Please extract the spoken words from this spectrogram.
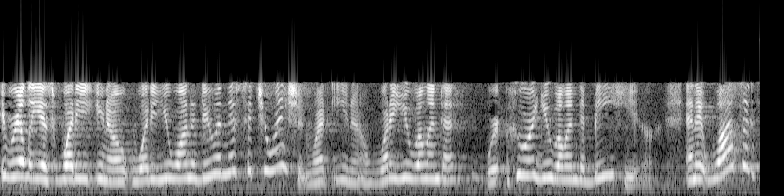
it really is what do you, you know what do you want to do in this situation? What you know what are you willing to who are you willing to be here? And it wasn't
